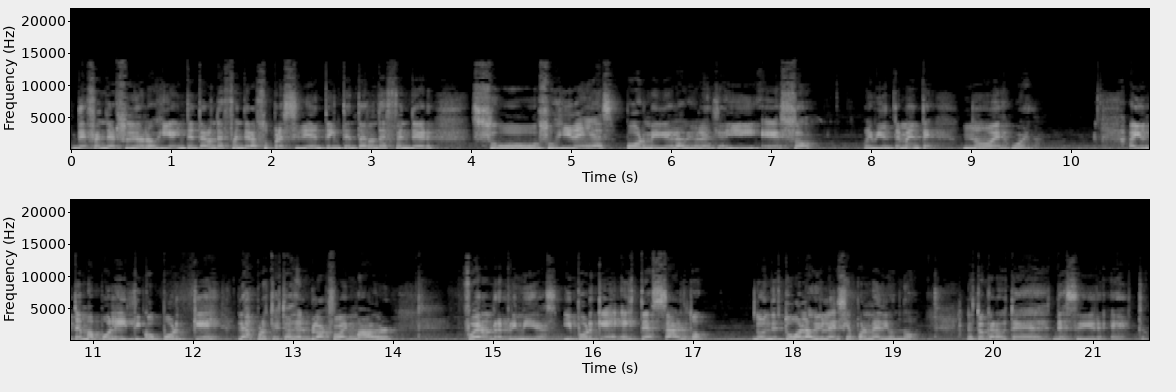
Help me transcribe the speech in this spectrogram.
defender su ideología, intentaron defender a su presidente, intentaron defender sus ideas por medio de la violencia. Y eso, evidentemente, no es bueno. Hay un tema político. ¿Por qué las protestas del Black Lives Matter fueron reprimidas? ¿Y por qué este asalto, donde estuvo la violencia por medio, no? Les tocará a ustedes decidir esto.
